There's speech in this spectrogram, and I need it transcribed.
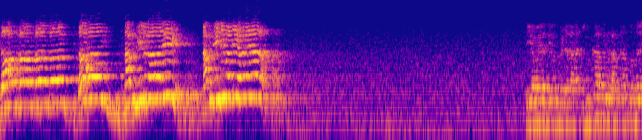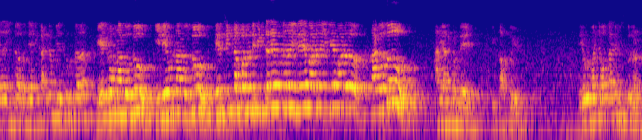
దాహం దాహం దాహం దాహం దాహం నాకు నీళ్ళు కావాలి నాకు నీళ్ళు ఇవ్వండి ఎవరైనా ప్రియమైన దేవుని బిడ్డలారా ఇంకా మీరు రక్షణ పొందలేదా? ఇంకా హృదయాన్ని కఠినం చేసుకుంటున్నారా? ఏ ప్రభు నాకు వద్దు ఈ దేవుడు నాకు వద్దు నేను చిన్నప్పటి నుండి వింటనే ఉన్నాను ఇదే మాటలు ఇవే మాటలు. నాకు వద్దు అని అనుకుంటే ఇట్స్ అప్ టు దేవుడు మంచి అవకాశం ఇస్తున్నాడు.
